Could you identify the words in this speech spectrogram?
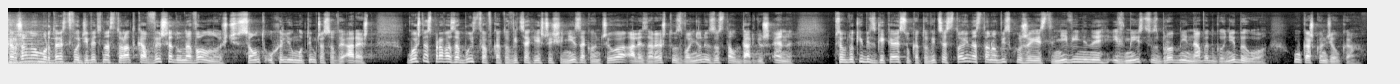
Oskarżony o morderstwo 19-latka wyszedł na wolność. Sąd uchylił mu tymczasowy areszt. Głośna sprawa zabójstwa w Katowicach jeszcze się nie zakończyła, ale z aresztu zwolniony został Dariusz N. Pseudokibic GKS-u Katowice stoi na stanowisku, że jest niewinny i w miejscu zbrodni nawet go nie było. Łukasz Kądziołka.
